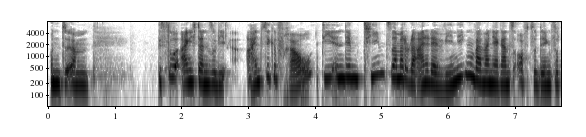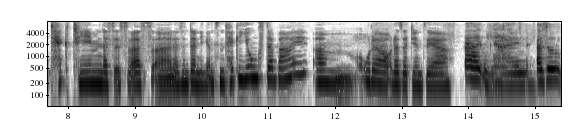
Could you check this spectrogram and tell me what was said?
Und ähm, bist du eigentlich dann so die einzige Frau, die in dem Team zusammen hat oder eine der wenigen? Weil man ja ganz oft so denkt, so Tech-Themen, das ist was, äh, da sind dann die ganzen Techie-Jungs dabei? Ähm, oder, oder seid ihr ein sehr... Äh, nein, also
